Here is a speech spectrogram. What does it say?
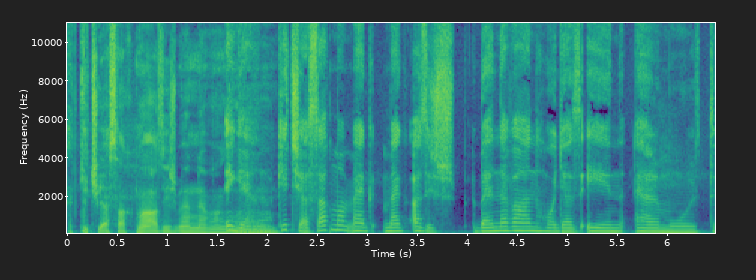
Hát kicsi a szakma, az is benne van. Igen, van. kicsi a szakma, meg, meg az is benne van, hogy az én elmúlt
